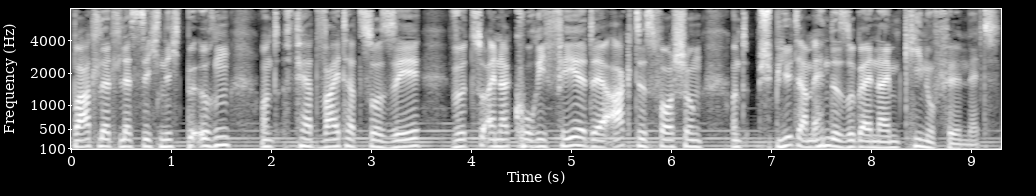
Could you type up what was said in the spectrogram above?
Bartlett lässt sich nicht beirren und fährt weiter zur See, wird zu einer Koryphäe der Arktisforschung und spielt am Ende sogar in einem Kinofilm mit.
